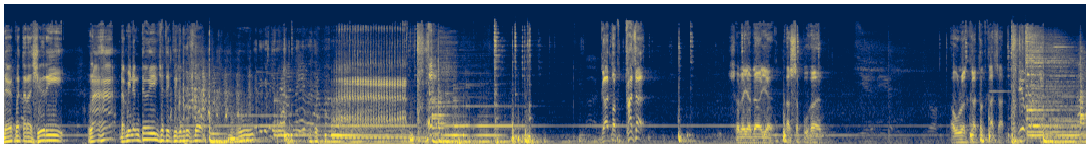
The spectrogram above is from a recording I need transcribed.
Dektara Naha Da Daminang teing cetik di berus dong. Gatot kaca. Sanaya daya kasepuhan. Aula Gatot kaca. Yuk. Pak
